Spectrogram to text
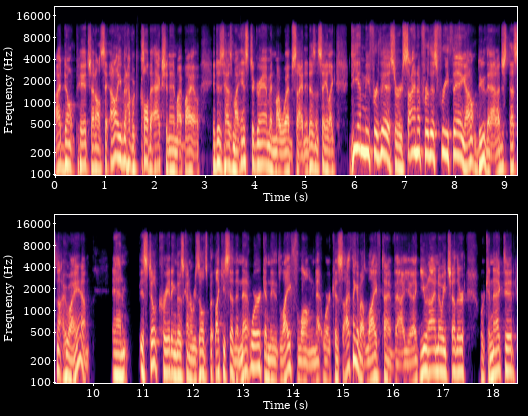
I don't pitch. I don't say. I don't even have a call to action in my bio. It just has my Instagram and my website. And it doesn't say like DM me for this or sign up for this free thing. I don't do that. I just that's not who I am. And is still creating those kind of results. But like you said, the network and the lifelong network, because I think about lifetime value. Like you and I know each other, we're connected,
